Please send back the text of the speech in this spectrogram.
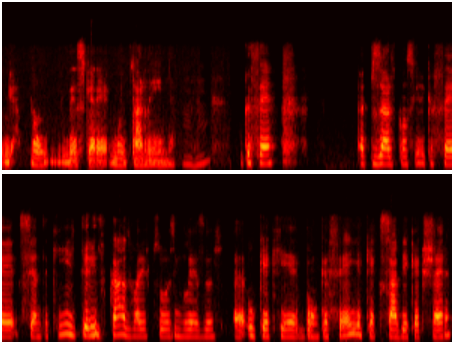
Yeah, não, nem sequer é muito tarde ainda. Uhum. O café, apesar de conseguir café decente aqui e ter educado várias pessoas inglesas uh, o que é que é bom café e a que é que sabe e a que é que cheira,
